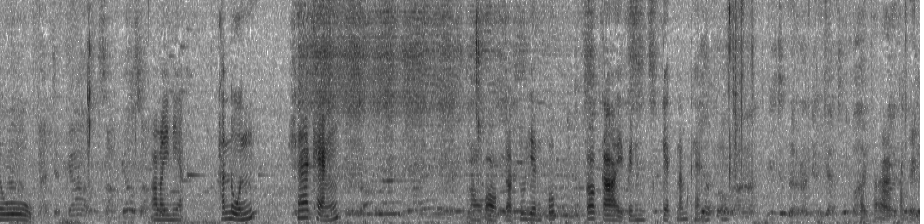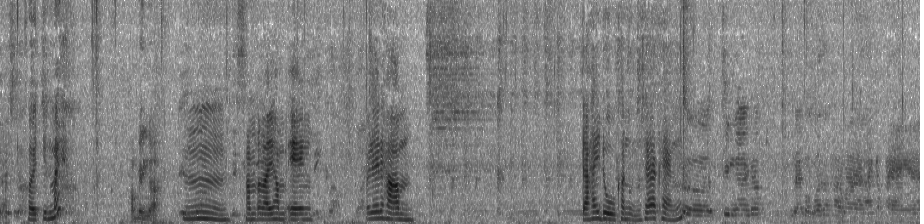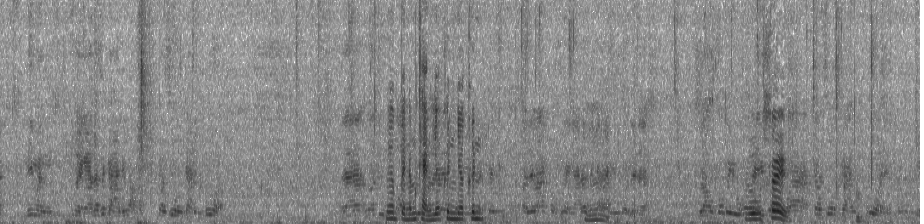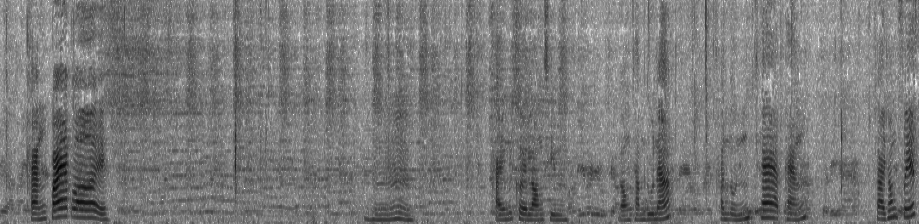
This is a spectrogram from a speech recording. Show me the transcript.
ดู อะไรเนี่ย ขนุน แช่แข็ง เอาออกจากตู้เย็นปุ๊บ ก็กลายเป็นเกล็ดน้ำแข็งให้ทาทำเองเหรอเคยกินไหม ทำเองเหรออืมทำอะไรทำเอง ไม่ได้ทำจะให้ดูขนุนแช่แข็งเออทีมงานครับไหนบอกว่าจะพามาร้านกาแฟไงฮะ เริ่มเป็นน้ำแข็งเยอะขึ้นเยอะขึ้นรู้สึกแข็งแป๊กเลยใครไม่เคยลองชิม ลองทำดูนะ ขนุนแช่แข็ง ใส่ช่องฟิต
